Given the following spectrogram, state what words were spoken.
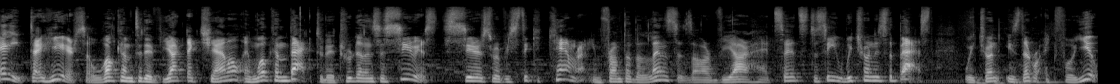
Hey, Ty here, so welcome to the VR Tech channel and welcome back to the True the Lenses series, the series where we stick a camera in front of the lenses of our VR headsets to see which one is the best, which one is the right for you.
